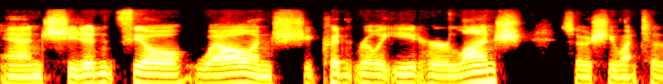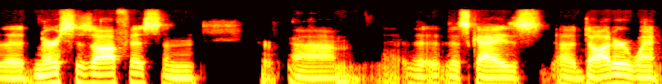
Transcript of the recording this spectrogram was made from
and she didn't feel well and she couldn't really eat her lunch. So she went to the nurse's office and her, um, the, this guy's uh, daughter went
